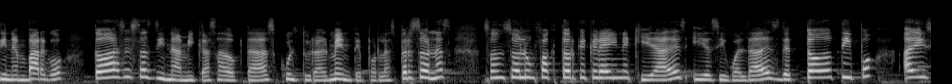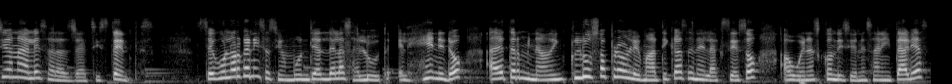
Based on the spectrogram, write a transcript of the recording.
Sin embargo, todas estas dinámicas adoptadas culturalmente por las personas son solo un factor que crea inequidades y desigualdades de todo tipo adicionales a las ya existentes. Según la Organización Mundial de la Salud, el género ha determinado incluso problemáticas en el acceso a buenas condiciones sanitarias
